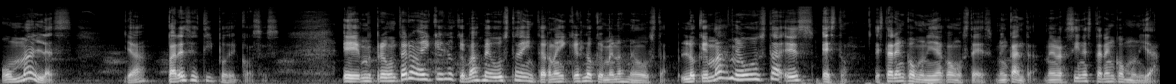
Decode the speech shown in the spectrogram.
o malas. ¿Ya? Para ese tipo de cosas. Eh, me preguntaron ahí qué es lo que más me gusta de internet y qué es lo que menos me gusta. Lo que más me gusta es esto, estar en comunidad con ustedes. Me encanta, me fascina estar en comunidad.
